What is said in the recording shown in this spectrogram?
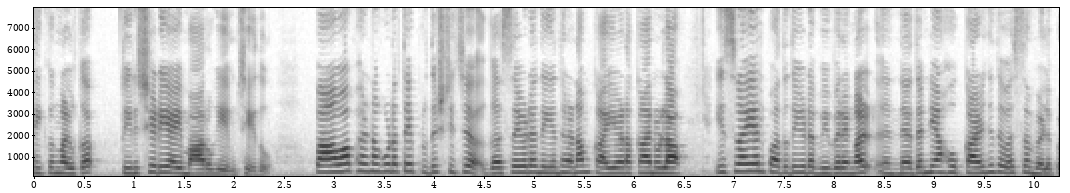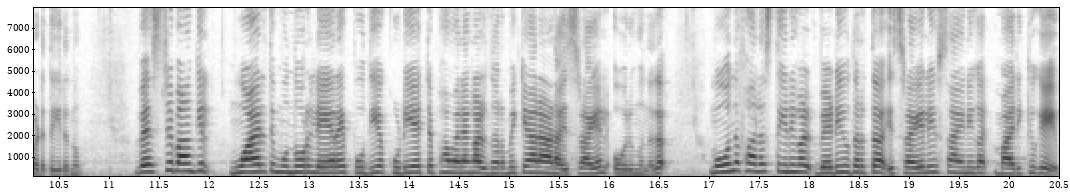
നീക്കങ്ങൾക്ക് തിരിച്ചടിയായി മാറുകയും ചെയ്തു. പാവ ഭരണകൂടത്തെ പ്രതിഷ്ഠിച്ച് ഗസയുടെ നിയന്ത്രണം കൈയടക്കാനുള്ള ഇസ്രായേൽ പദ്ധതിയുടെ വിവരങ്ങൾ നെതന്യാഹു കഴിഞ്ഞ ദിവസം വെളിപ്പെടുത്തിയിരുന്നു. വെസ്റ്റ് ബാങ്കിൽ മൂവായിരത്തി മുന്നൂറിലേറെ പുതിയ കുടിയേറ്റ ഭവനങ്ങൾ നിർമ്മിക്കാനാണ് ഇസ്രായേൽ ഒരുങ്ങുന്നത്. മൂന്ന് ഫലസ്തീനുകൾ വെടിയുതിർത്ത് ഇസ്രായേലി സൈനികൻ മരിക്കുകയും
